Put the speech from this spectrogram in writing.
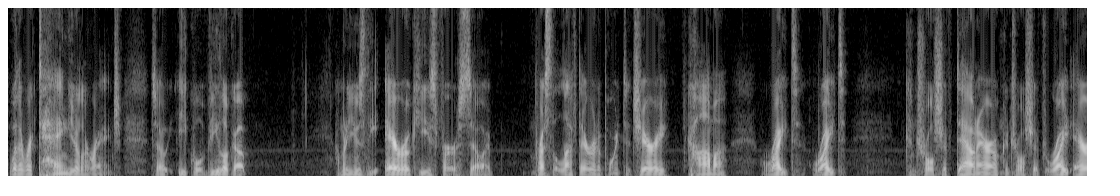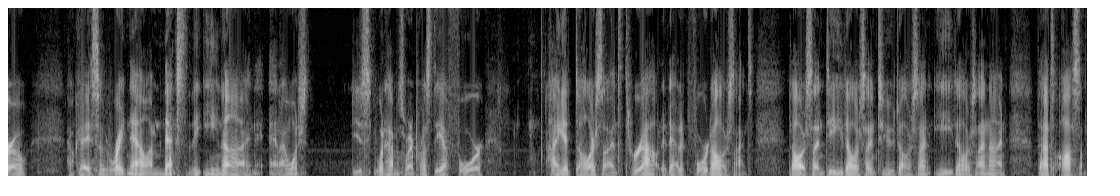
with a rectangular range. So equal VLOOKUP. I'm going to use the arrow keys first. So I press the left arrow to point to cherry, comma, right, right, control shift down arrow, control shift right arrow, Okay, so right now I'm next to the E9, and I want you, you see what happens when I press the F4. I get dollar signs throughout. It added four dollar signs. Dollar sign D, dollar sign 2, dollar sign E, dollar sign 9. That's awesome.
